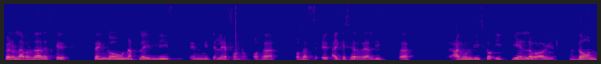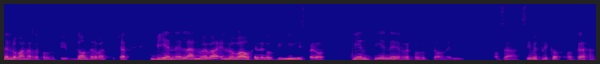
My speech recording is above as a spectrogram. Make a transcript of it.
pero la verdad es que tengo una playlist en mi teléfono, o sea, o sea, eh, hay que ser realistas, o sea, hago un disco y quién lo va a oír, dónde lo van a reproducir, dónde lo van a escuchar. Viene la nueva, el nuevo auge de los vinilis, pero ¿quién tiene reproductor de vinilis? O sea, ¿sí me explico? O sea,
